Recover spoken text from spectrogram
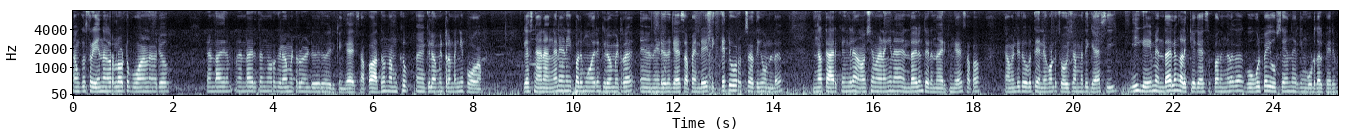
നമുക്ക് ശ്രീനഗറിലോട്ട് പോകാൻ ഒരു രണ്ടായിരം രണ്ടായിരത്തി അഞ്ഞൂറ് കിലോമീറ്റർ വേണ്ടി വരുമായിരിക്കും ഗ്യാസ് അപ്പോൾ അതും നമുക്ക് കിലോമീറ്റർ ഉണ്ടെങ്കിൽ പോകാം. ഗ്യാസ് ഞാൻ അങ്ങനെയാണ് ഈ പതിമൂവായിരം കിലോമീറ്റർ നേടിയത് ഗ്യാസ് അപ്പോൾ എന്റെ ടിക്കറ്റ് കുറച്ചധികം ഉണ്ട്. നിങ്ങൾക്ക് ആർക്കെങ്കിലും ആവശ്യമാണെങ്കിൽ ഞാൻ എന്തായാലും തരുന്നതായിരിക്കും ഗ്യാസ് അപ്പോൾ കമന്റ് രൂപത്തിൽ എന്നെ കൊണ്ട് ചോദിച്ചാൽ മതി ഗ്യാസ് ഈ ഈ ഗെയിം എന്തായാലും കളിക്കുക ഗ്യാസ് ഇപ്പോൾ നിങ്ങൾ ഗൂഗിൾ പേ യൂസ് ചെയ്യുന്നതായിരിക്കും കൂടുതൽ പേരും.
